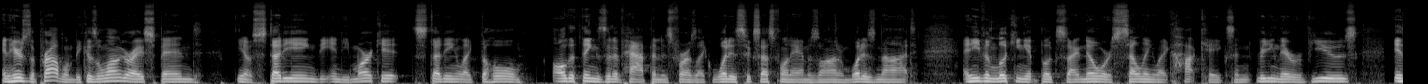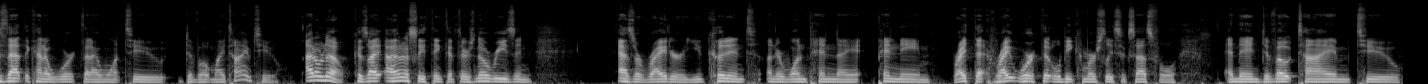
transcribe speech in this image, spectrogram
And here's the problem because the longer I spend, you know, studying the indie market, studying like the whole all the things that have happened as far as like what is successful on Amazon and what is not, and even looking at books that I know are selling like hotcakes and reading their reviews, is that the kind of work that I want to devote my time to? I don't know because I, I, honestly think that there's no reason as a writer you couldn't under one pen na- pen name write that write work that will be commercially successful, and then devote time to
